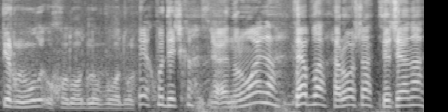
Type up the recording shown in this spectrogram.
пірнули у холодну воду. Як водичка? Е, Нормальна, тепла, хороша, свячена.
